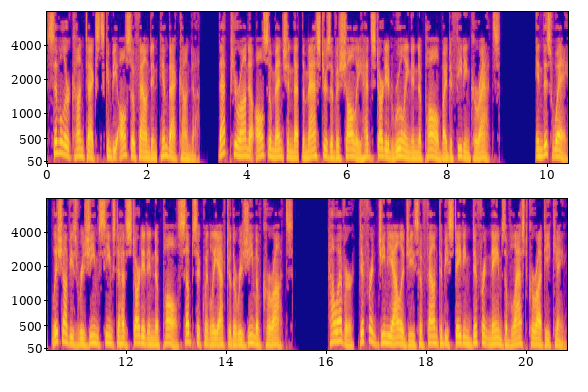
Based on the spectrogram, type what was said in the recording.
Similar contexts can be also found in Himbatkanda. That Purana also mention that the masters of Vaishali had started ruling in Nepal by defeating Kirats. In this way, Licchavi's regime seems to have started in Nepal subsequently after the regime of Kirats. However, different genealogies have found to be stating different names of last Kirati king.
